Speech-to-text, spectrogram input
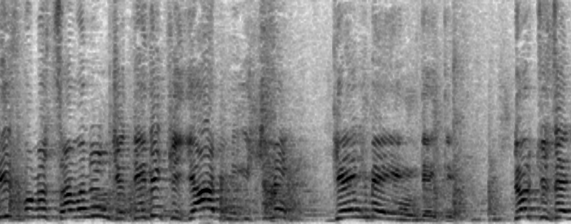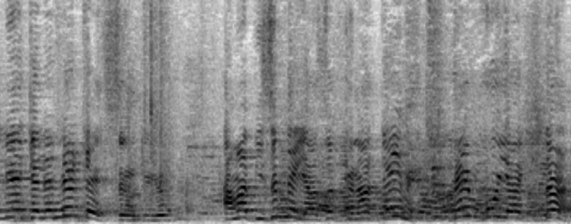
Biz bunu savununca dedi ki yarın işime gelmeyin dedi. 450'ye gelenler gelsin diyor. Ama bizim de yazık günah değil mi? Ben bu yaşta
